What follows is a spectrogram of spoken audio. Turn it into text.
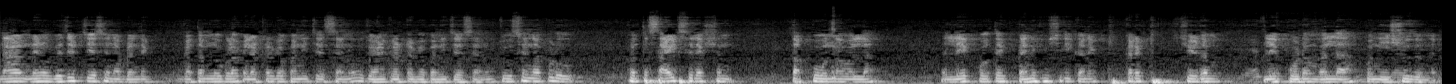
నా నేను విజిట్ చేసినప్పుడు అంటే గతంలో కూడా కలెక్టర్గా పని చేశాను జాయింట్ కలెక్టర్గా పనిచేశాను పని చేశాను. చూసినప్పుడు కొంత సైట్ సెలెక్షన్ తక్కువ ఉన్న వల్ల లేకపోతే బెనిఫిషరీ కనెక్ట్ కరెక్ట్ చేయడం లేకపోవడం వల్ల కొన్ని ఇష్యూస్ ఉన్నాయి.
